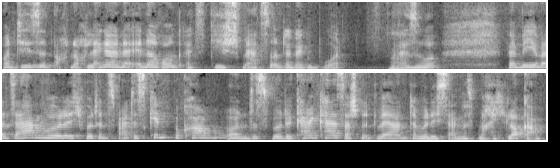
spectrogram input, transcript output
und die sind auch noch länger in Erinnerung als die Schmerzen unter der Geburt. Mhm. Also wenn mir jemand sagen würde, ich würde ein zweites Kind bekommen und es würde kein Kaiserschnitt werden, dann würde ich sagen, das mache ich locker.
